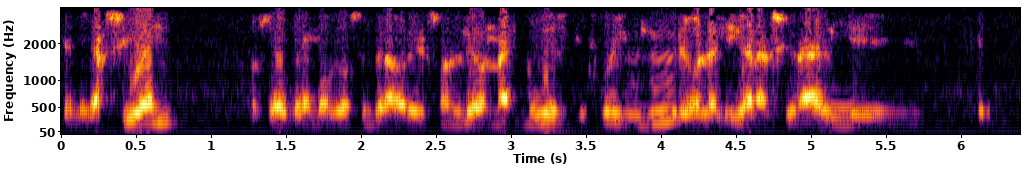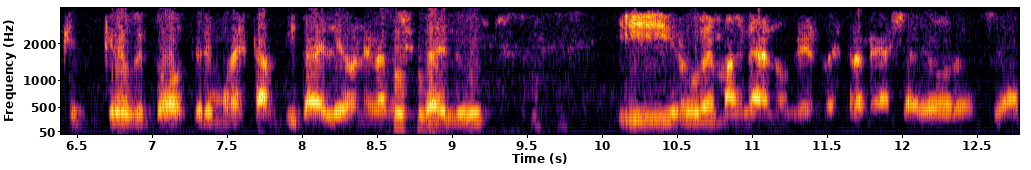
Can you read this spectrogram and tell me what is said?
generación, nosotros tenemos dos entrenadores que son León Nasnudel, que fue el que creó la Liga Nacional, que, creo que todos tenemos una estampita de León en la mesita de luz, y Rubén Magnano, que es nuestra medalla de oro. O sea,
